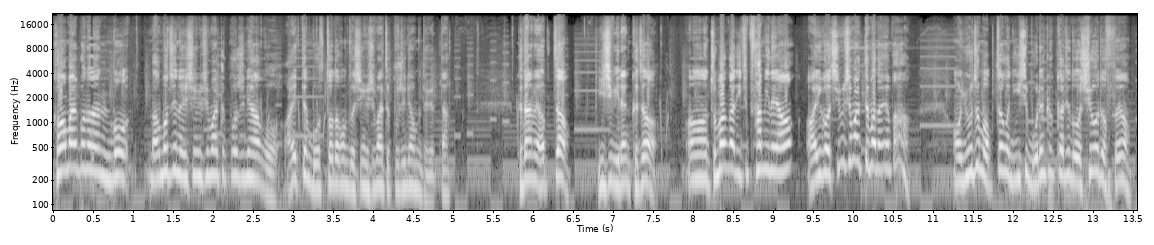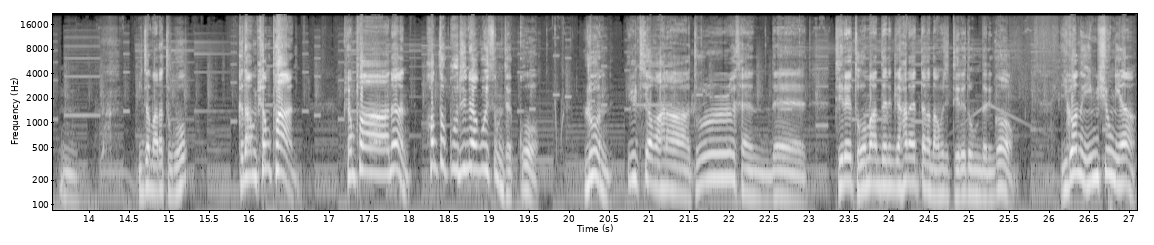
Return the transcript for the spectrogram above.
그거 말고는 뭐 나머지는 심심할 때 꾸준히 하고 아이템 모스터 더금도 심심할 때 꾸준히 하면 되겠다 그 다음에 업적 22랭크죠 어 조만간 23이네요. 아 이거 심심할 때마다 해봐. 어 요즘 업적은 25랭크까지도 쉬워졌어요. 음. 이 점 알아두고. 그 다음 평판. 평판은 헌터 꾸준히 하고 있으면 됐고 룬 1티어가 하나 둘셋넷. 딜에 도움 안 되는 게 하나 있다가 나머지 딜에 도움 되는 거. 이거는 임시용이야.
